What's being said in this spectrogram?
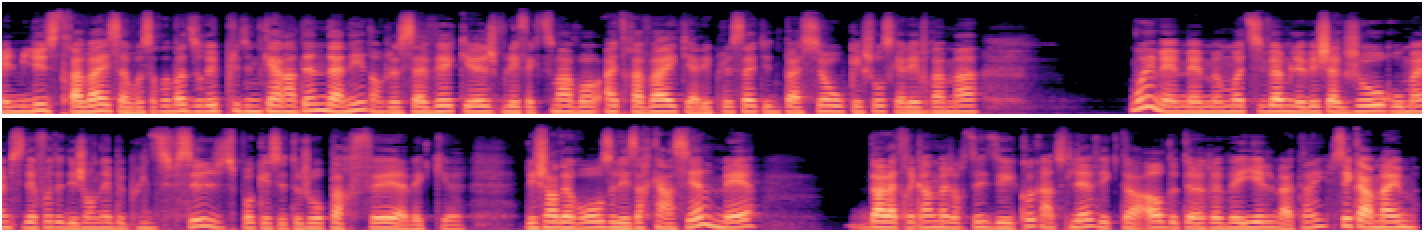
Mais le milieu du travail, ça va certainement durer plus d'une quarantaine d'années. Donc je savais que je voulais effectivement avoir un travail qui allait plus être une passion ou quelque chose qui allait vraiment, oui, mais, me motiver à me lever chaque jour, ou même si des fois tu as des journées un peu plus difficiles. Je dis pas que c'est toujours parfait avec les champs de roses et les arcs-en-ciel, mais dans la très grande majorité des cas, quand tu te lèves et que tu as hâte de te réveiller le matin, c'est quand même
